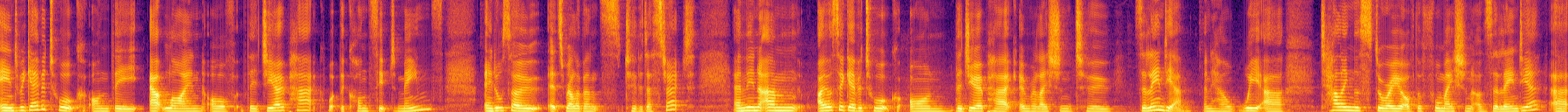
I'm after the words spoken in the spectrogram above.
and we gave a talk on the outline of the Geopark, what the concept means, and also its relevance to the district. And then um, I also gave a talk on the Geopark in relation to Zealandia and how we are telling the story of the formation of Zealandia uh,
